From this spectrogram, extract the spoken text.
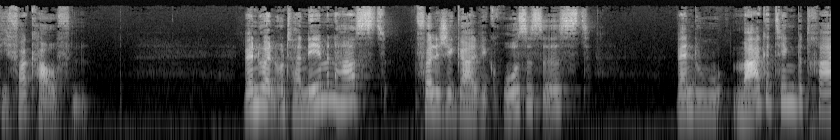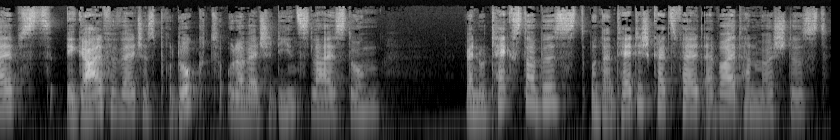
die verkaufen. Wenn du ein Unternehmen hast, völlig egal wie groß es ist, wenn du Marketing betreibst, egal für welches Produkt oder welche Dienstleistung, wenn du Texter bist und dein Tätigkeitsfeld erweitern möchtest,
